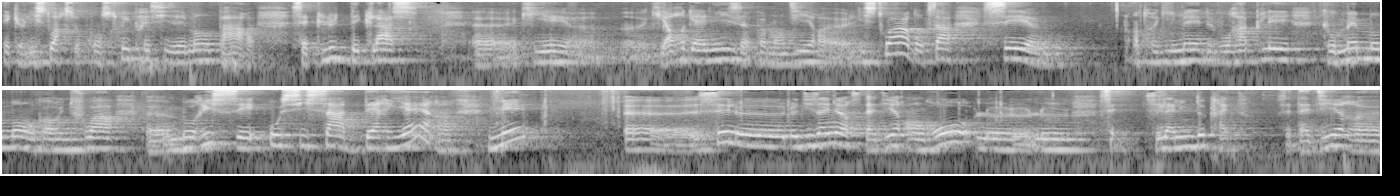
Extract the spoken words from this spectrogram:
et que l'histoire se construit précisément par cette lutte des classes qui, est, qui organise, comment dire, l'histoire. Donc ça, c'est entre guillemets, de vous rappeler qu'au même moment, encore une fois, euh, Maurice, c'est aussi ça derrière, mais euh, c'est le, designer, c'est-à-dire, en gros, le, c'est la ligne de crête, c'est-à-dire euh,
